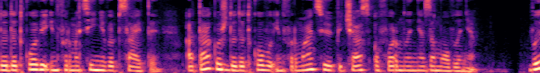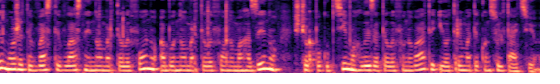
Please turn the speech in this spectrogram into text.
додаткові інформаційні вебсайти, а також додаткову інформацію під час оформлення замовлення. Ви можете ввести власний номер телефону або номер телефону магазину, щоб покупці могли зателефонувати і отримати консультацію.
